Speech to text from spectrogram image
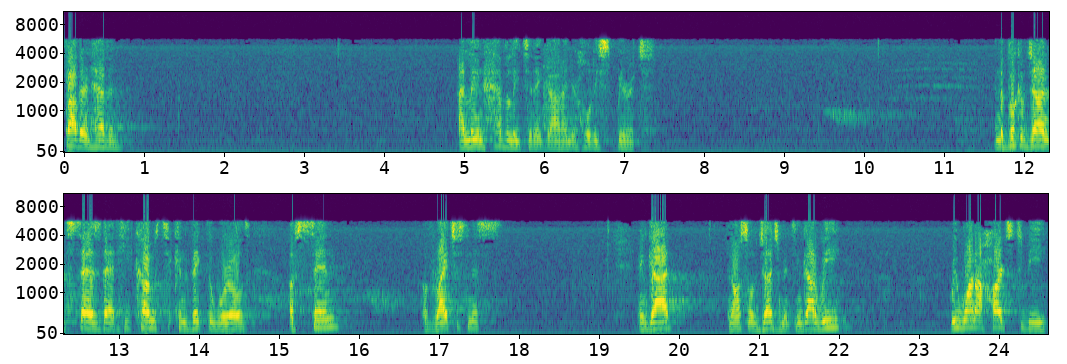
Father in heaven, I lean heavily today, God, on your Holy Spirit. In the book of John, it says that he comes to convict the world of sin, of righteousness, and God, and also of judgment. And God, we, we want our hearts to be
